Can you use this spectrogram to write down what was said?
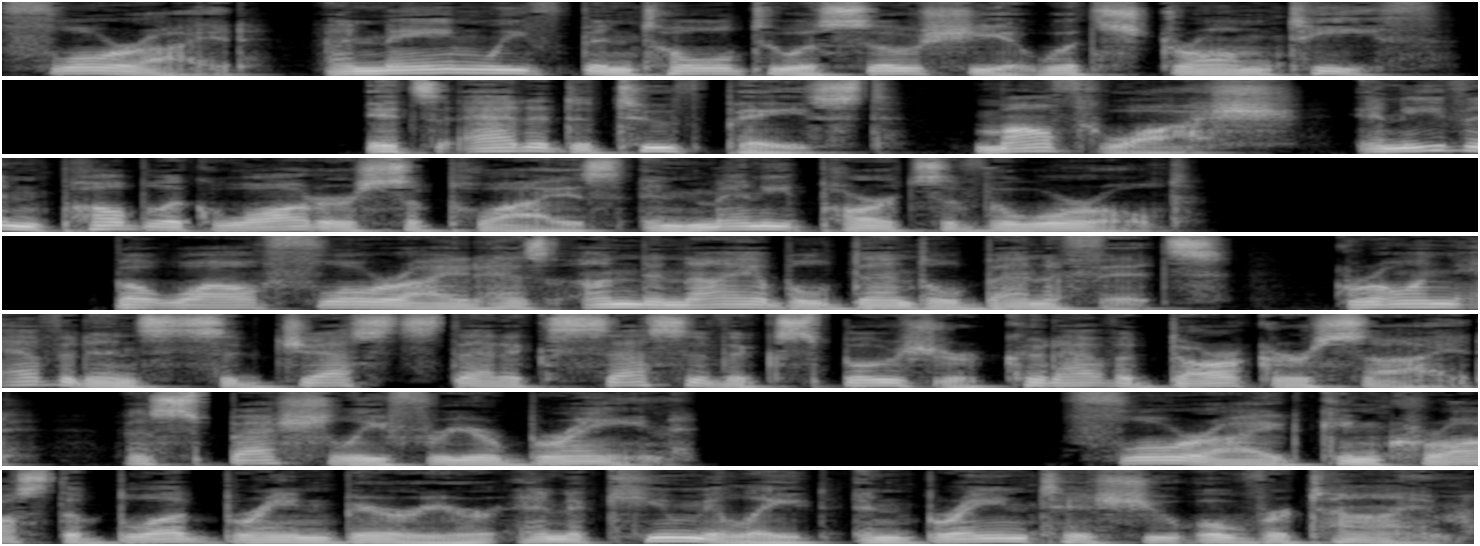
Fluoride, a name we've been told to associate with strong teeth. It's added to toothpaste, mouthwash, and even public water supplies in many parts of the world. But while fluoride has undeniable dental benefits, growing evidence suggests that excessive exposure could have a darker side, especially for your brain fluoride can cross the blood-brain barrier and accumulate in brain tissue over time.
